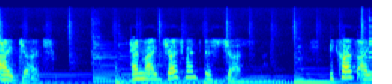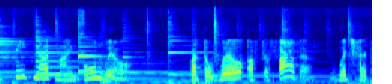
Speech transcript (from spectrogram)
I judge. And my judgment is just, because I seek not mine own will, but the will of the Father which hath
